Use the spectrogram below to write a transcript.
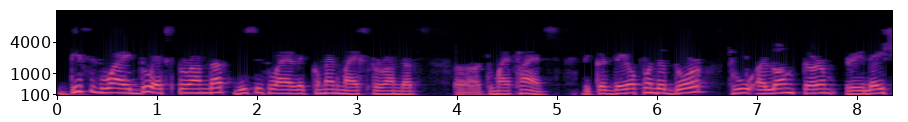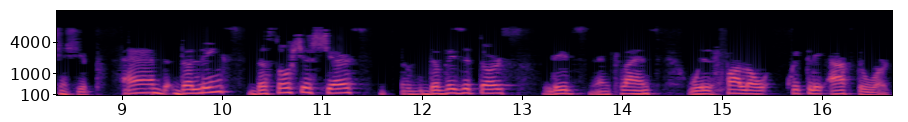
this is why I do expert roundup. This is why I recommend my expert roundups uh, to my clients because they open the door to a long-term relationship. And the links the social shares the visitors leads and clients will follow quickly afterward.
